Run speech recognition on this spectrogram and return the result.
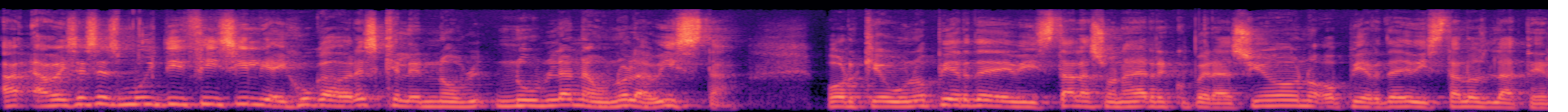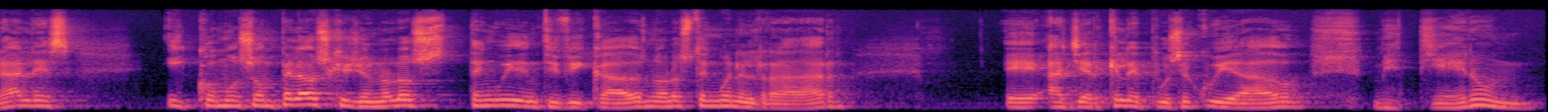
A, veces es muy difícil y hay jugadores que le nublan a uno la vista, porque uno pierde de vista la zona de recuperación o pierde de vista los laterales y como son pelados que yo no los tengo identificados, no los tengo en el radar, eh, ayer que le puse cuidado, metieron,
